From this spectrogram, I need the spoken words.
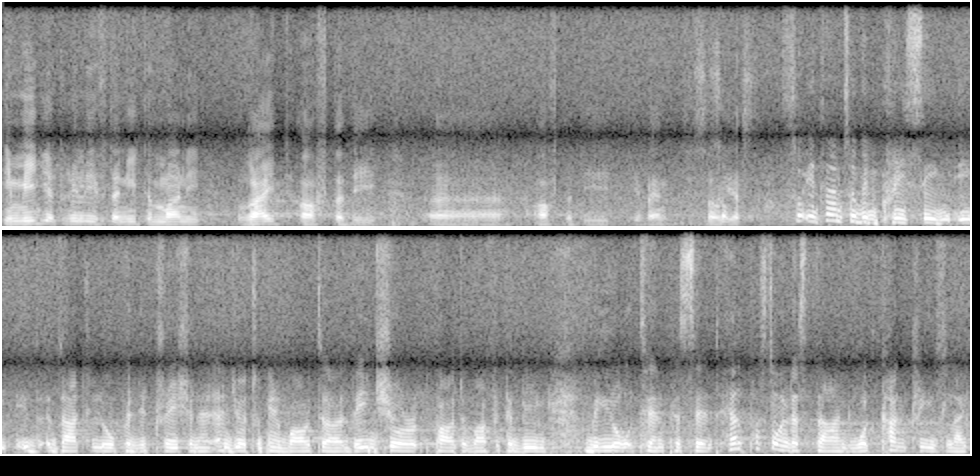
Immediate relief, they need the money right after the, uh, after the event. So, so, yes. So in terms of increasing that low penetration, and you're talking about uh, the insured part of Africa being below 10%, help us to understand what countries like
